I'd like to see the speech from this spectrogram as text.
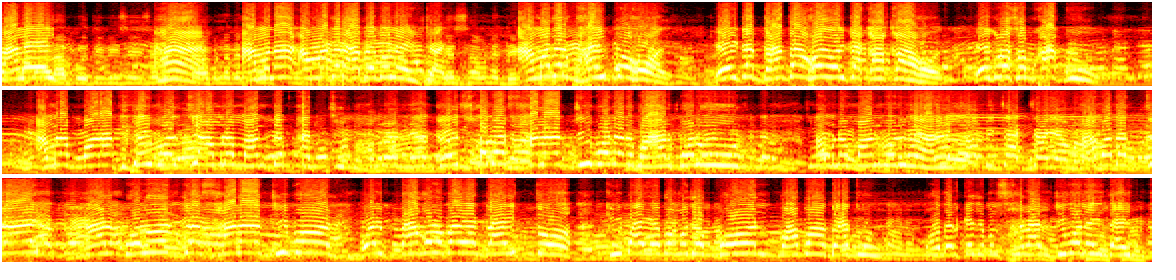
তাহলে হ্যাঁ আমরা আমাদের আবেদন এইটাই। আমাদের। ভাইপো হয় এইটা দাদা হয় ওইটা কাকা হয় এগুলো সব কাকু। আমরা পাড়া থেকেই বলছি আমরা মানতে পারছি না। সবার সারা জীবনের ভার বলুন আমরা মানব না। আমাদের চাই আর বলুন যে সারা জীবন ওই পাগল ভাইয়ের দায়িত্ব। কি ভাই এবং যে বোন বাবা দাদু ওদেরকে যেমন সারা জীবন এই দায়িত্ব।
